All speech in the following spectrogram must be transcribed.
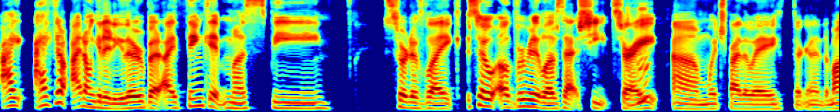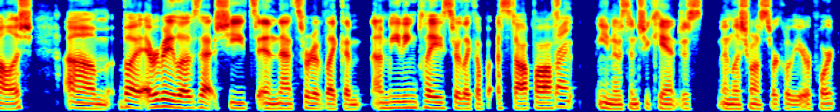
I I don't I don't get it either, but I think it must be sort of like so everybody loves that Sheetz, right? Um, which by the way they're going to demolish. Um, but everybody loves that Sheetz, and that's sort of like a, a meeting place or like a, a stop off. Right. You know, since you can't just unless you want to circle the airport.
